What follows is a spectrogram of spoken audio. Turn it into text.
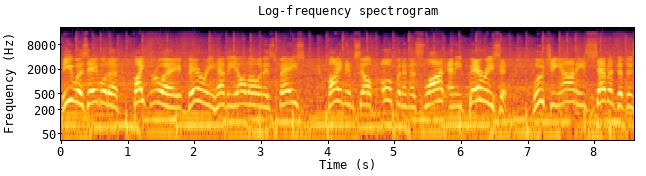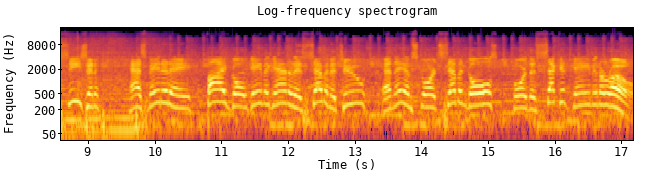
He was able to fight through a very heavy elbow in his face, find himself open in the slot, and he buries it. Luciani's seventh of the season has made it a five goal game again. It is 7 to 2, and they have scored seven goals for the second game in a row.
